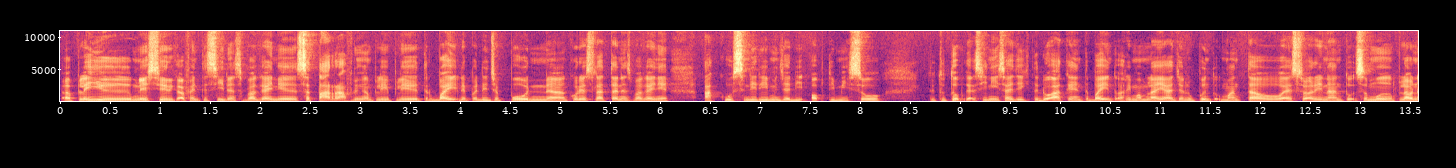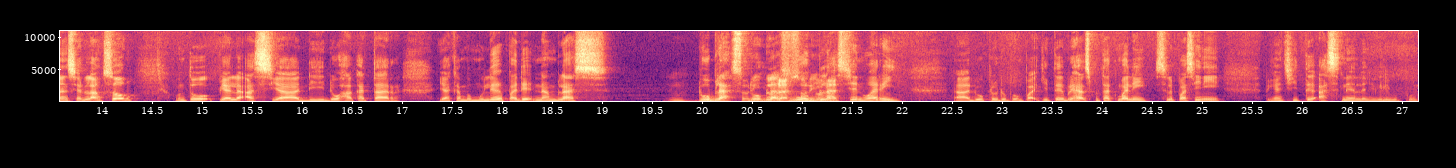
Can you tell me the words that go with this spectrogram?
uh, player Malaysia dekat fantasy dan sebagainya setaraf dengan player-player terbaik daripada Jepun, uh, Korea Selatan dan sebagainya, aku sendiri menjadi optimis. So kita tutup kat sini saja. Kita doakan yang terbaik untuk Harimau Melaya. Jangan lupa untuk mantau Astro Arena untuk semua perlawanan secara langsung untuk Piala Asia di Doha, Qatar yang akan bermula pada 16 12 sorry 12, sorry. 12 Januari uh, 2024. Kita berehat sebentar kembali selepas ini dengan cerita Arsenal dan juga Liverpool.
